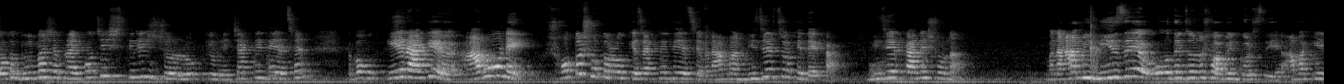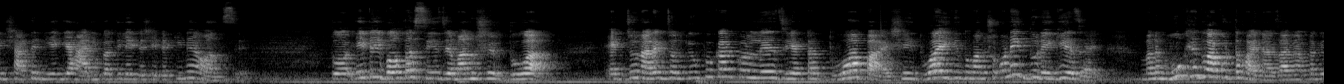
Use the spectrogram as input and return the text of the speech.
গত দুই মাসে প্রায় পঁচিশ তিরিশ জন লোককে উনি চাকরি দিয়েছেন এবং এর আগে আরও অনেক, শত শত লোককে চাকরি দিয়েছে। মানে আমার নিজের চোখে দেখা, নিজের কানে শোনা। মানে আমি নিজে ওদের জন্য শপিং করছি। আমাকে সাথে নিয়ে গিয়ে হাড়ি পাতিলে এটা সেটা কিনে আনছে। তো এটাই বলতাছি যে মানুষের দোয়া। একজন আরেকজনকে উপকার করলে যে একটা দোয়া পায়, সেই দোয়াই কিন্তু মানুষ অনেক দূর এগিয়ে যায়। মানে মুখে দোয়া করতে হয় না যে আমি আপনাকে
